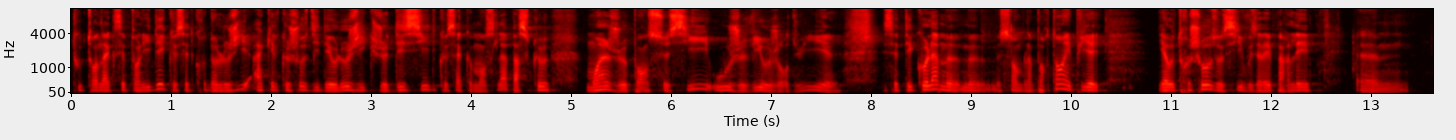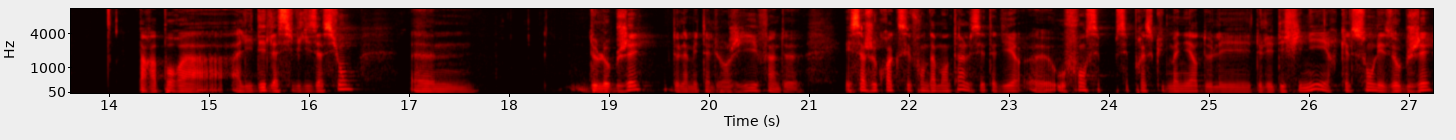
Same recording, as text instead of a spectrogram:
tout en acceptant l'idée que cette chronologie a quelque chose d'idéologique. Je décide que ça commence là parce que moi je pense ceci ou je vis aujourd'hui. Cet écho-là me, semble important. Et puis il y, a autre chose aussi. Vous avez parlé euh, par rapport à, l'idée de la civilisation, euh, de l'objet, de la métallurgie, enfin de, et ça, je crois que c'est fondamental. C'est-à-dire, euh, au fond, c'est presque une manière de les, de les, définir. Quels sont les objets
